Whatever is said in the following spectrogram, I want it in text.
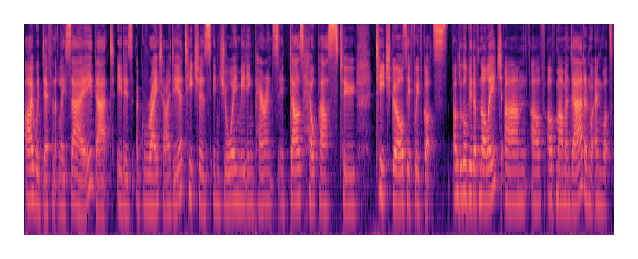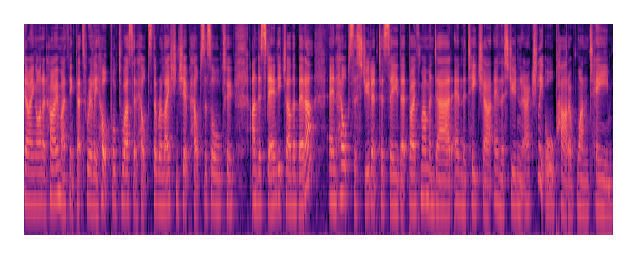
I would definitely say that it is a great idea. Teachers enjoy meeting parents. It does help us to teach girls if we've got a little bit of knowledge um, of, of mum and dad and, and what's going on at home. I think that's really helpful to us. It helps the relationship, helps us all to understand each other better, and helps the student to see that both mum and dad and the teacher and the student are actually all part of one team.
